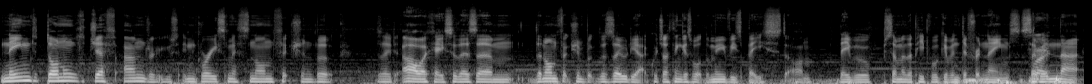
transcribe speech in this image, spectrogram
Named Donald Jeff Andrews in Graysmith's non-fiction book. Zodi- Oh, okay. So there's um the non-fiction book, The Zodiac, which I think is what the movie's based on. They were some of the people were given different names. So Right. in that,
